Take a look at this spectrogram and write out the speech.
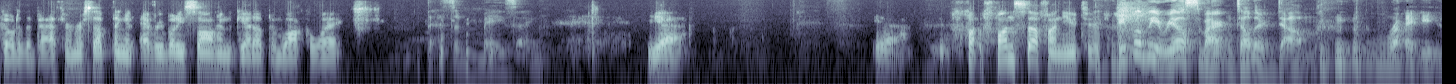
go to the bathroom or something, and everybody saw him get up and walk away. That's amazing. Yeah, yeah, fun, fun stuff on YouTube. People be real smart until they're dumb. right.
